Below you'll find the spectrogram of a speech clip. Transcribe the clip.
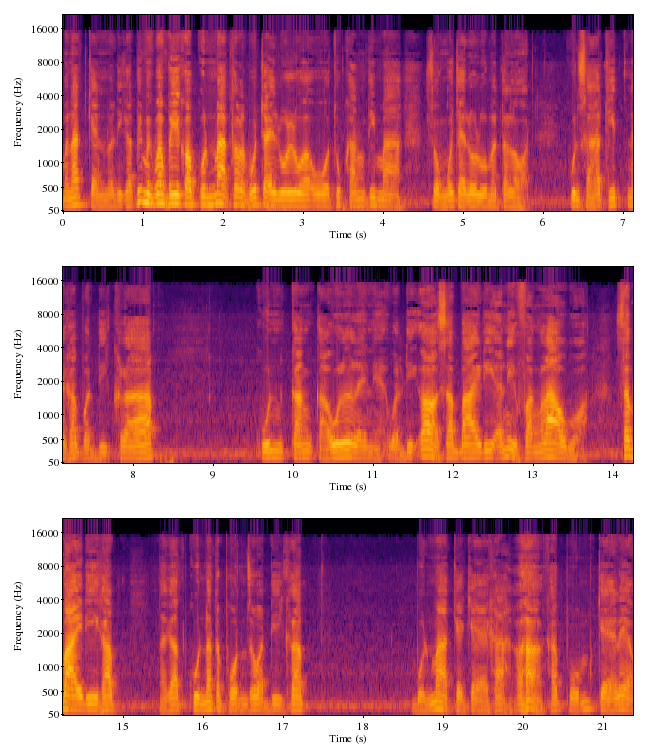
มนัดแก่นสวัสดีครับ พี่หมึกบางพีขอบคุณมากสำหรับหัวใจรัวๆโอทุกครั้งที่มาส่งหัวใจรัวๆมาตลอด คุณสาธิตนะครับสวัสดีครับ คุณกังเก๋าหรืออะไรเนี่ยสวัสดีอ้อสบายดี อันนี้ฟังเล่าบ่สบายดีครับนะครับ คุณนัทพลสวัสดีครับบ่นมากแก่ๆค่ะครับ ผมแก่แล้ว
